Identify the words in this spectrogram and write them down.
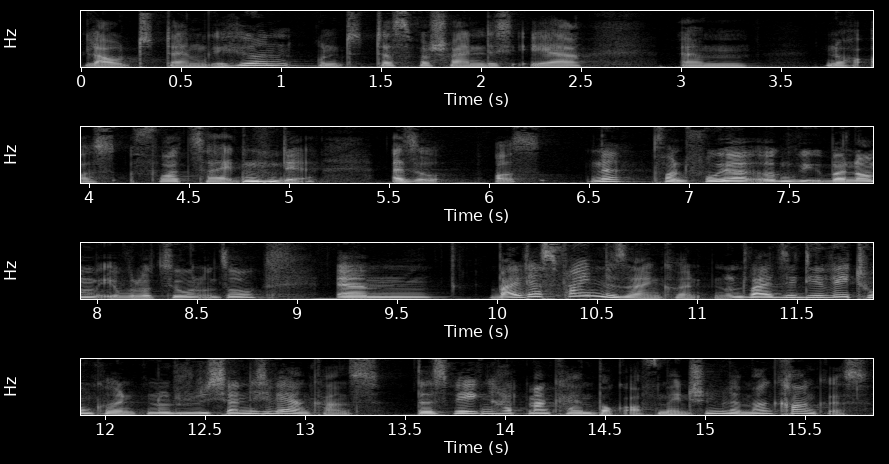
laut deinem Gehirn und das wahrscheinlich eher ähm, noch aus Vorzeiten der, also aus, ne, von früher irgendwie übernommen, Evolution und so, ähm, weil das Feinde sein könnten und weil sie dir wehtun könnten und du dich ja nicht wehren kannst. Deswegen hat man keinen Bock auf Menschen, wenn man krank ist.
